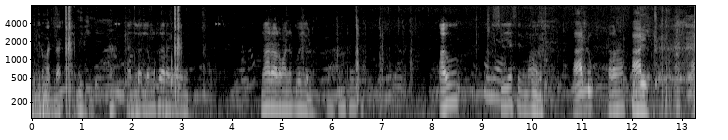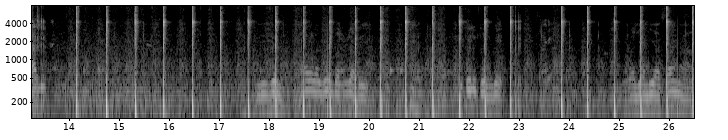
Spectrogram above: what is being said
Jadi rumah jalan. Hah? Lem kurang lagi. naaraaroganut goyiolo au siyasimaa adu adu adu Walialia sana.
